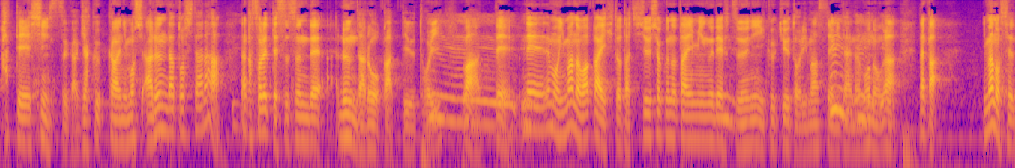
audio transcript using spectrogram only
家庭進出が逆側にもしあるんだとしたら、なんかそれって進んでるんだろうかっていう問いはあって、で、でも今の若い人たち就職のタイミングで普通に育休取りますってみたいなものが、なんか、今のせ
